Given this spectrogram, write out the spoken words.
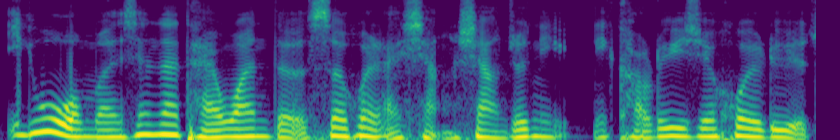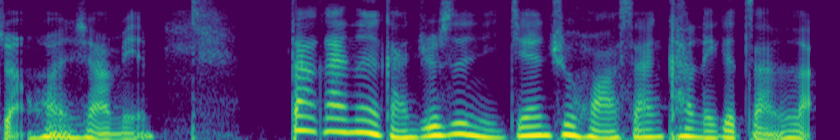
以我们现在台湾的社会来想象，就你你考虑一些汇率的转换下面。大概那个感觉是你今天去华山看了一个展览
